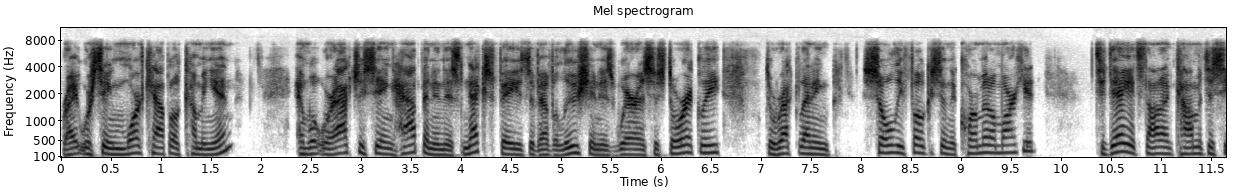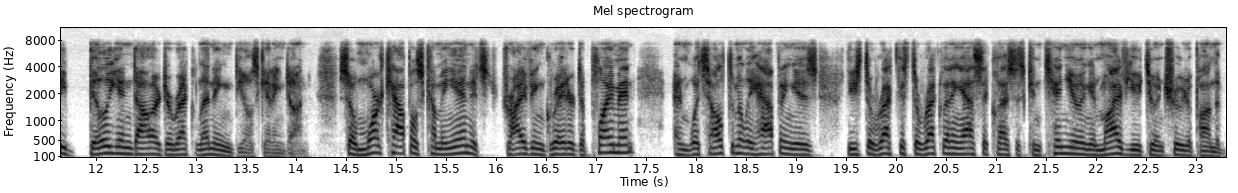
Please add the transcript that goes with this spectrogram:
right? We're seeing more capital coming in. And what we're actually seeing happen in this next phase of evolution is whereas historically direct lending solely focused in the core middle market, Today, it's not uncommon to see billion dollar direct lending deals getting done. So more capital is coming in, it's driving greater deployment. And what's ultimately happening is these direct, this direct lending asset class is continuing, in my view, to intrude upon the,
